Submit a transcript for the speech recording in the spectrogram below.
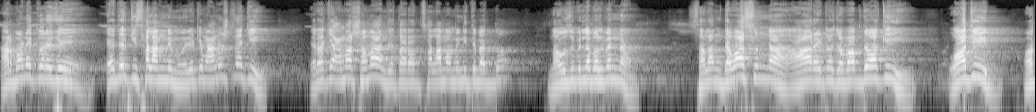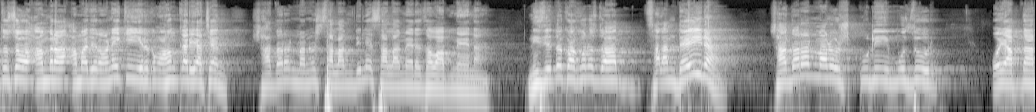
আর মনে করে যে, এদের কি সালাম নেব? এরা কি মানুষ নাকি? এরা কি আমার সমান যে তারা সালাম আমি নিতে বাধ্য? নাউজুবিল্লাহ বলবেন না। সালাম দেওয়া শুননা আর এটা জবাব দেওয়া কি? ওয়াজিব। অথচ আমরা, আমাদের অনেকেই এরকম অহংকারী আছেন। সাধারণ মানুষ সালাম দিলে সালামের জবাব নেয় না। নিজে তো কখনো জবাব সালাম দেই না। সাধারণ মানুষ, কুলি, মুজুর, ওই আপনার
